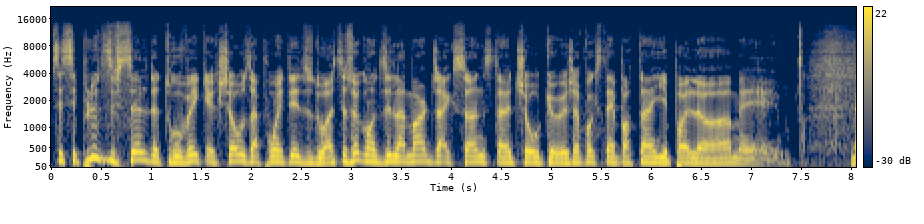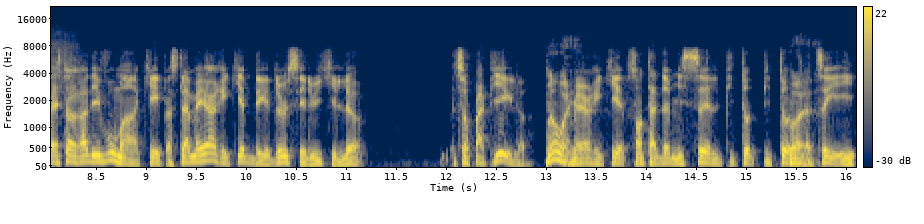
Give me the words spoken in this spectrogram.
C'est plus difficile de trouver quelque chose à pointer du doigt. C'est ça qu'on dit Lamar Jackson, c'est un choker. Chaque fois que c'est important, il est pas là, mais. Ben, c'est un rendez-vous manqué parce que la meilleure équipe des deux, c'est lui qui l'a. Sur papier, là. Ah ouais. La meilleure équipe. Ils sont à domicile, puis tout, puis tout. Ouais. là. Tu sais, Il,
